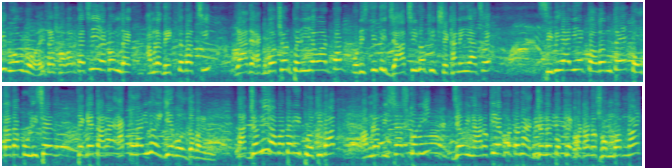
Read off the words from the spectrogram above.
কি বলব? এটা সবার কাছেই এখন দেখ- আমরা দেখতে পাচ্ছি। যে আজ এক বছর পেরিয়ে যাওয়ার পর পরিস্থিতি যা ছিল ঠিক সেখানেই আছে। সিবিআই এর তদন্তে কলকাতা পুলিশের থেকে তারা এক লাইনও এগিয়ে বলতে পারেনি। তার জন্যই আমাদের এই প্রতিবাদ। আমরা বিশ্বাস করি যে ওই নারকীয় ঘটনা একজনের পক্ষে ঘটানো সম্ভব নয়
